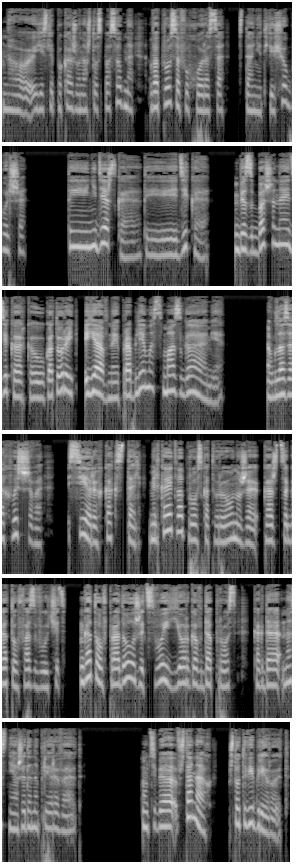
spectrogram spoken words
Но если покажу, на что способна, вопросов у Хороса станет еще больше. Ты не дерзкая, ты дикая. Безбашенная дикарка, у которой явные проблемы с мозгами. В глазах Высшего, серых, как сталь, мелькает вопрос, который он уже, кажется, готов озвучить. Готов продолжить свой Йоргов допрос, когда нас неожиданно прерывают. «У тебя в штанах что-то вибрирует»,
